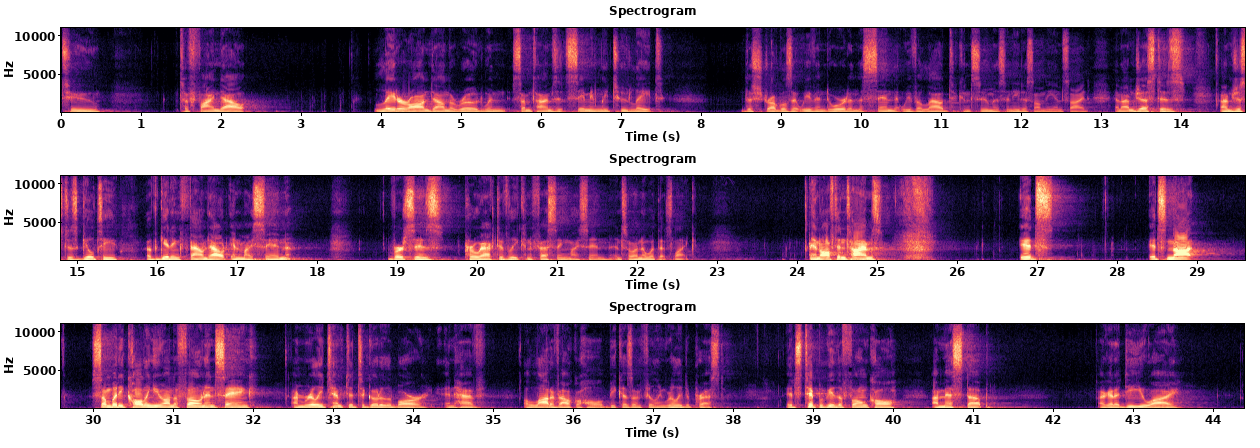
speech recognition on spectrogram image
to, to find out later on down the road when sometimes it's seemingly too late the struggles that we've endured and the sin that we've allowed to consume us and eat us on the inside. And I'm just as I'm just as guilty of getting found out in my sin versus proactively confessing my sin. And so I know what that's like. And oftentimes it's it's not somebody calling you on the phone and saying, I'm really tempted to go to the bar and have a lot of alcohol because I'm feeling really depressed. It's typically the phone call, I messed up, I got a DUI,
